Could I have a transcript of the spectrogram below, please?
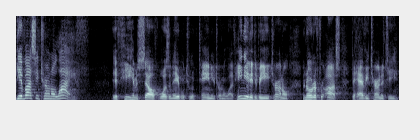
give us eternal life? if he himself wasn't able to obtain eternal life. He needed to be eternal in order for us to have eternity.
